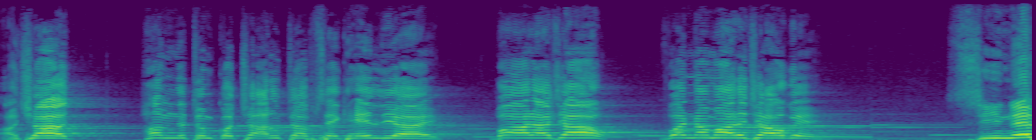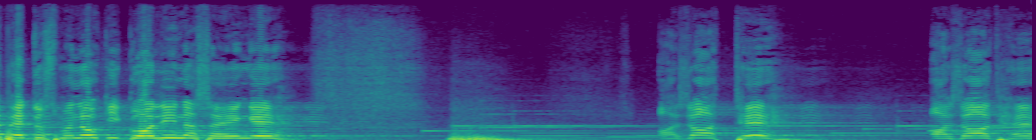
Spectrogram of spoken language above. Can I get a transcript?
अच्छा हमने तुमको चारों तरफ़ से घेर लिया है। बाहर आ जाओ वरना मारे जाओगे। सीने पे दुश्मनों की गोली न सहेंगे। आज़ाद थे आज़ाद है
